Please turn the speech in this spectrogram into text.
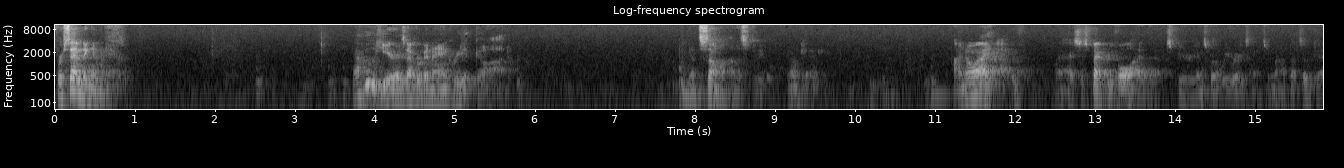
for sending him there. Now, who here has ever been angry at God? You got some honesty. Okay. I know I have. I suspect we've all had that experience, whether we raise hands or not. That's okay.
